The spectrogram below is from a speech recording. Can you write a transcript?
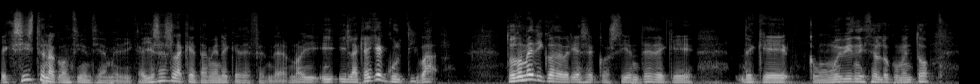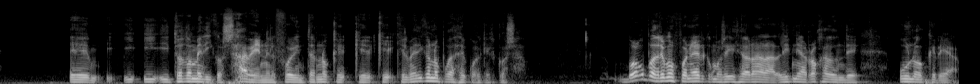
Existe una conciencia médica y esa es la que también hay que defender, ¿no? Y, y, la que hay que cultivar. Todo médico debería ser consciente de que, de que como muy bien dice el documento, eh, y, todo médico sabe en el fuero interno que, el médico no puede hacer cualquier cosa. Luego podremos poner, como se dice ahora, la línea roja donde uno crea,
